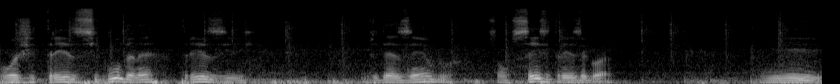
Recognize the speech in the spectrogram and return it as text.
Hoje, 13, segunda, né? 13 de dezembro, são 6 e 13 agora. E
